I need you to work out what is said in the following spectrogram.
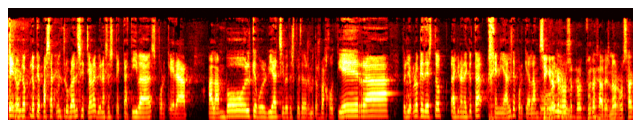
Pero lo, lo que pasa con True Blood es que, claro, había unas expectativas porque era Alan Ball, que volvía a HBO después de dos metros bajo tierra. Pero yo creo que de esto hay una anécdota genial de por qué Alan Ball. Sí, creo que Ros- Ro- tú lo sabes, ¿no, Rosa?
